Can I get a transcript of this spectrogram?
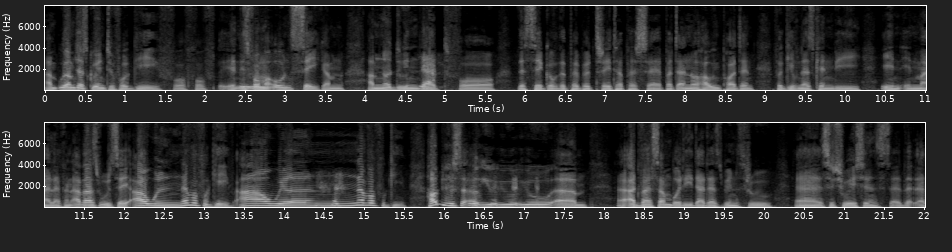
I'm, I'm just going to forgive for, for and it's for my own sake. I'm I'm not doing Yeah. that for the sake of the perpetrator per se. But I know how important forgiveness can be in in my life. And others will say, I will never forgive. I will never forgive. How do you uh, you you you um, advise somebody that has been through uh, situations, uh, that, uh,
